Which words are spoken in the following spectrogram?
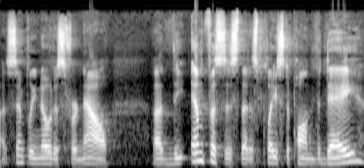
Uh, simply notice for now uh, the emphasis that is placed upon the day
